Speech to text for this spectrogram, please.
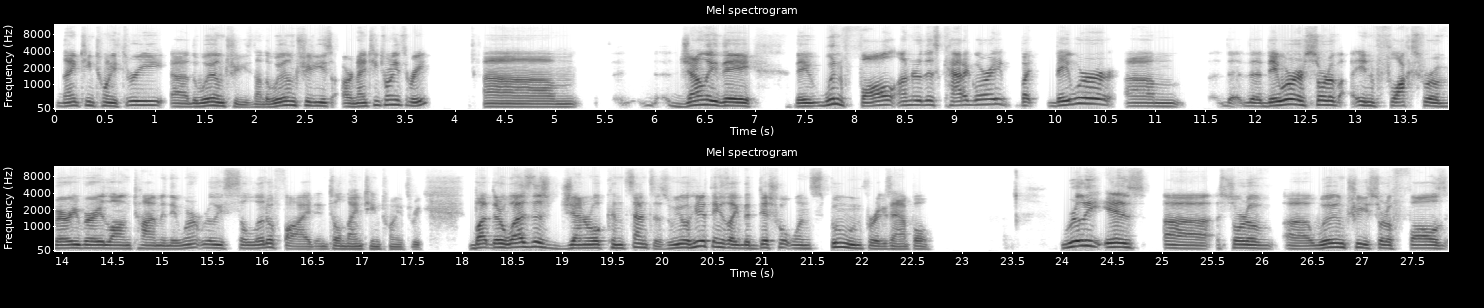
1923, uh, the William treaties. Now the William treaties are 1923. Um, generally, they they wouldn't fall under this category, but they were um, the, the, they were sort of in flux for a very, very long time, and they weren't really solidified until 1923. But there was this general consensus. We'll hear things like the dish with one spoon, for example, really is uh, sort of uh, William Tree sort of falls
